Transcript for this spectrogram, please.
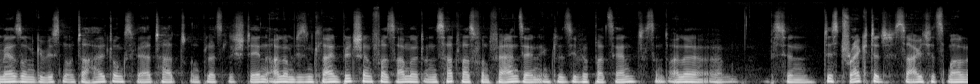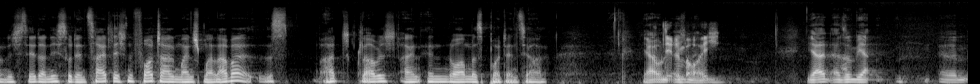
mehr so einen gewissen Unterhaltungswert hat und plötzlich stehen alle um diesen kleinen Bildschirm versammelt und es hat was von Fernsehen, inklusive Patient, sind alle ähm, ein bisschen distracted, sage ich jetzt mal, und ich sehe da nicht so den zeitlichen Vorteil manchmal, aber es hat, glaube ich, ein enormes Potenzial. Ja, und ich, bei euch? Ja, also wir, ähm,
